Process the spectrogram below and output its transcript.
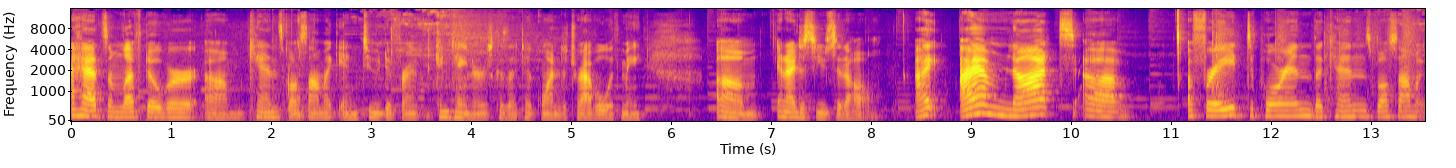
I had some leftover um, Ken's balsamic in two different containers because I took one to travel with me um, and I just used it all. I I am not uh, afraid to pour in the Ken's balsamic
